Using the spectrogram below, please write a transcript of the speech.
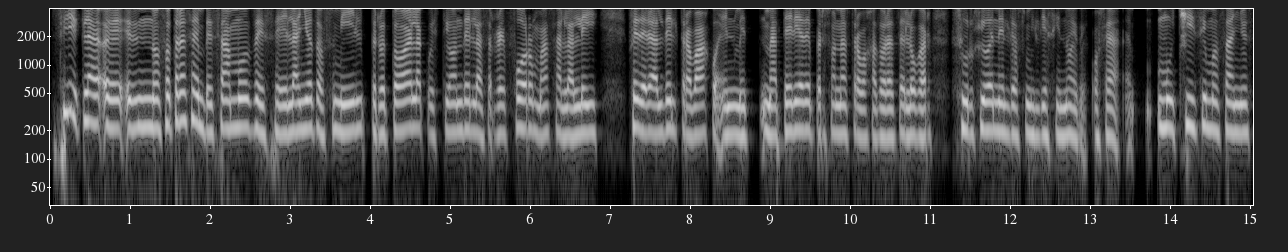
Sí, claro. Eh, eh, nosotras empezamos desde el año 2000, pero toda la cuestión de las reformas a la ley federal del trabajo en materia de personas trabajadoras del hogar surgió en el 2019. O sea, muchísimos años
